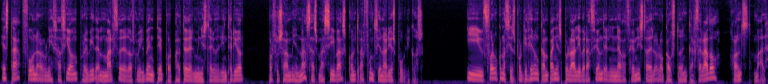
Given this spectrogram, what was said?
Esta fue una organización prohibida en marzo de 2020 por parte del Ministerio del Interior por sus amenazas masivas contra funcionarios públicos. Y fueron conocidos porque hicieron campañas por la liberación del negacionista del holocausto encarcelado, Horst Mahler.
